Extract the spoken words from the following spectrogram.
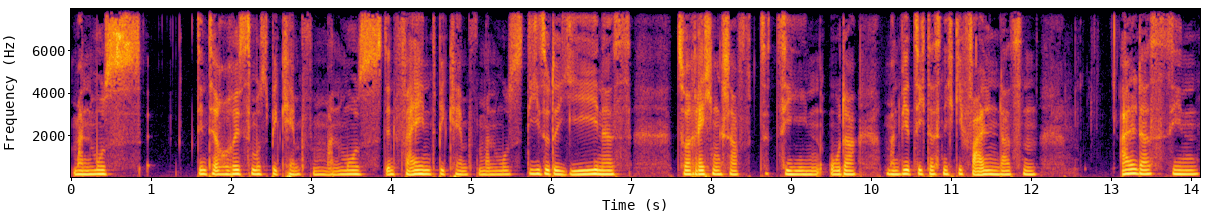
man muss den Terrorismus bekämpfen, man muss den Feind bekämpfen, man muss dies oder jenes zur Rechenschaft ziehen oder man wird sich das nicht gefallen lassen. All das sind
